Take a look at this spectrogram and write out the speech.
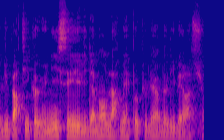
du Parti communiste et évidemment de l'armée populaire de libération.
